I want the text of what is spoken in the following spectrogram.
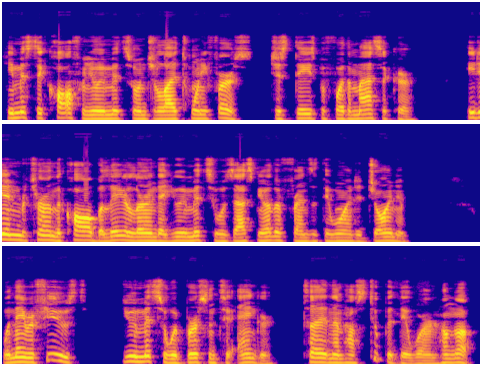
he missed a call from Uematsu on July 21st, just days before the massacre. He didn't return the call, but later learned that Uematsu was asking other friends if they wanted to join him. When they refused, Uematsu would burst into anger, telling them how stupid they were and hung up.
